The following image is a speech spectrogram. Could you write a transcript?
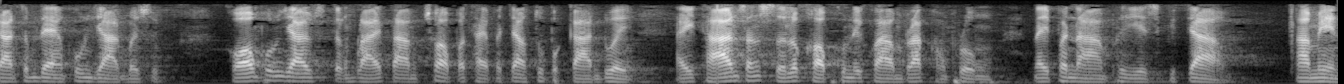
การสำแดงพงญาณบริสุทธิ์ของพงญาณสุดทั้งหลายตามชอบพระทัยพระเจ้าทุกประการด้วย ไอ้ฐานสรรเสริญและขอบคุณในความรักของพระองค์ในพระนามพระเยซูคริสต์เจ้า อาเมน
